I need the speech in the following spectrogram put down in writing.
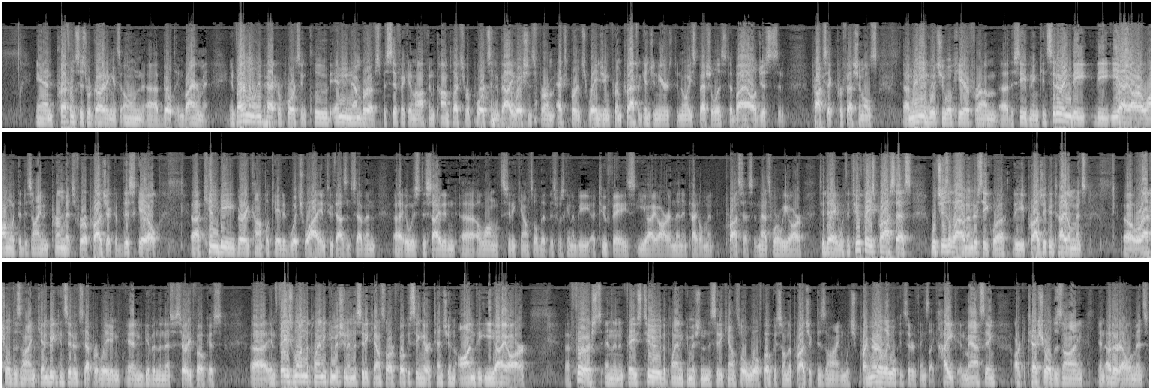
and preferences regarding its own uh, built environment. Environmental impact reports include any number of specific and often complex reports and evaluations from experts ranging from traffic engineers to noise specialists to biologists and toxic professionals, uh, many of which you will hear from uh, this evening. Considering the, the EIR along with the design and permits for a project of this scale uh, can be very complicated, which why in 2007 uh, it was decided uh, along with the city council that this was going to be a two-phase EIR and then entitlement process, and that's where we are today. With the two-phase process, which is allowed under CEQA, the project entitlements uh, or actual design can be considered separately and, and given the necessary focus. Uh, In Phase One, the Planning Commission and the City Council are focusing their attention on the EIR uh, first, and then in Phase Two, the Planning Commission and the City Council will focus on the project design, which primarily will consider things like height and massing, architectural design, and other elements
